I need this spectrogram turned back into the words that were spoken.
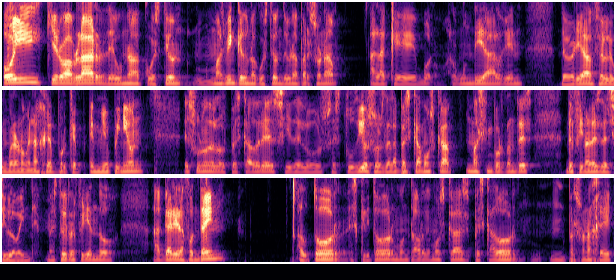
Hoy quiero hablar de una cuestión, más bien que de una cuestión de una persona a la que, bueno, algún día alguien debería hacerle un gran homenaje porque, en mi opinión, es uno de los pescadores y de los estudiosos de la pesca mosca más importantes de finales del siglo XX. Me estoy refiriendo a Gary LaFontaine, autor, escritor, montador de moscas, pescador, un personaje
